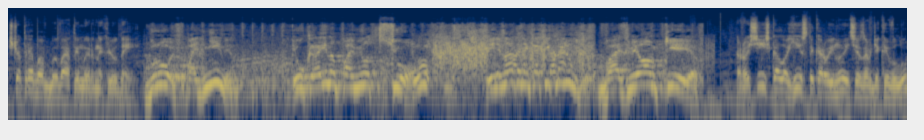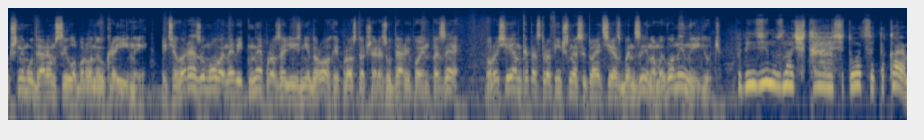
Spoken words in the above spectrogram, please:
що треба вбивати мирних людей. Бровь поднимем, и Украина поймет все. И не надо никаких людей. Возьмем Киев. Російська логістика руйнується завдяки влучним ударам Сил оборони України. І цього разу мова навіть не про залізні дороги, просто через удари по НПЗ. У росіян катастрофічна ситуація з бензином, і вони ниють. По бензину, значит, э, ситуация такая.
